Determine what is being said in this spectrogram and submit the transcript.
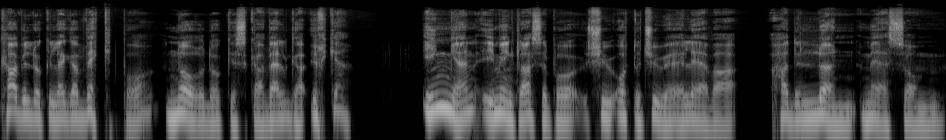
hva vil dere legge vekt på når dere skal velge yrke? Ingen i min klasse på 7-28 elever hadde lønn med som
